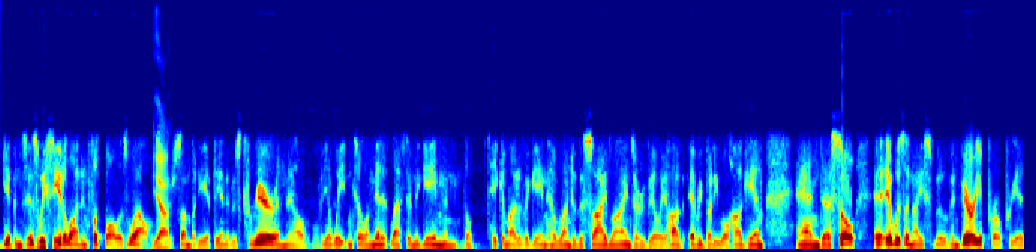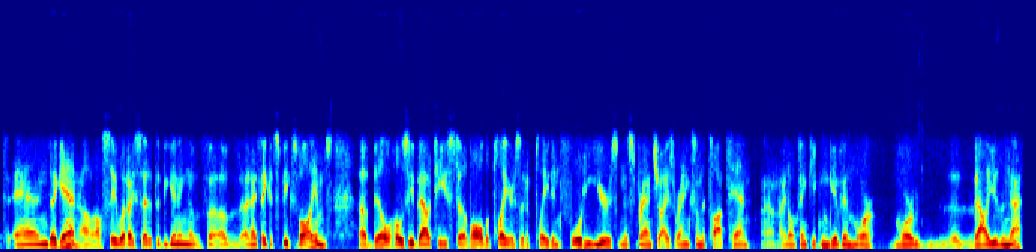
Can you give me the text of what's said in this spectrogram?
Gibbons is. We see it a lot in football as well. Yeah. There's somebody at the end of his career, and they'll you know wait until a minute left in the game, and they'll take him out of the game. He'll run to the sidelines. Everybody will hug. Everybody will hug him, and uh, so it, it was a nice move and very appropriate. And again, I'll, I'll say what I said at the beginning of, of and I think it speaks volumes. Uh, Bill Jose Bautista, of all the players that have played in 40 years in this franchise, ranks in the top 10. Uh, I don't think you can give him more more uh, value than that.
